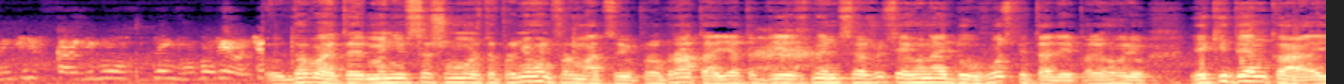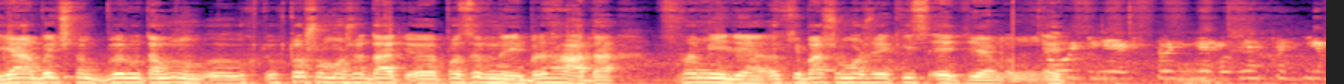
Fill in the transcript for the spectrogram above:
Невістка йому з ним говорила. Давайте мені все, що можете про нього інформацію про брата. Я тоді з ним свяжуся, його знайду в госпіталі переговорю. Які ДНК? Я обично беру там, ну хто, хто що може дати е, позивний, бригада, фамілія, хіба що може якісь еті. еті. є, хто є, бо він сидів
